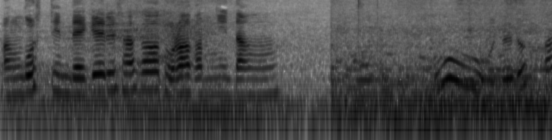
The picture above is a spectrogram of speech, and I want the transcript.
망고스틴 4개를 사서 돌아갑니다. 오, 늦었다.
